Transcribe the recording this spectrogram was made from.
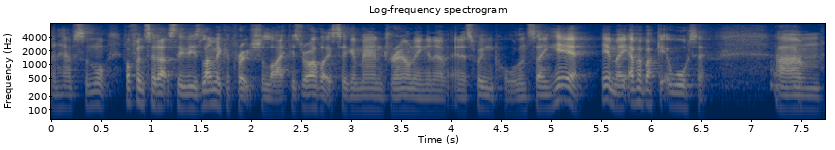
and have some more. I've often said actually the Islamic approach to life is rather like seeing a man drowning in a, in a swimming pool and saying, Here, here, mate, have a bucket of water. Um,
